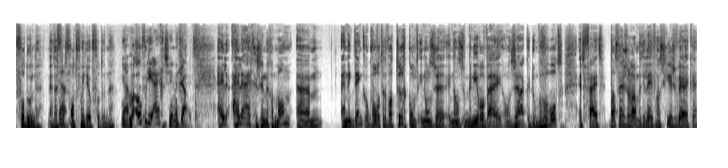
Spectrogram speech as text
voldoende. En dat ja. vond de familie ook voldoende. Ja, maar dus, over die eigenzinnigheid. Ja, hele, hele eigenzinnige man. Um, en ik denk ook bijvoorbeeld dat wat terugkomt in onze, in onze manier waarop wij onze zaken doen. Bijvoorbeeld het feit dat wij zo lang met die leveranciers werken.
